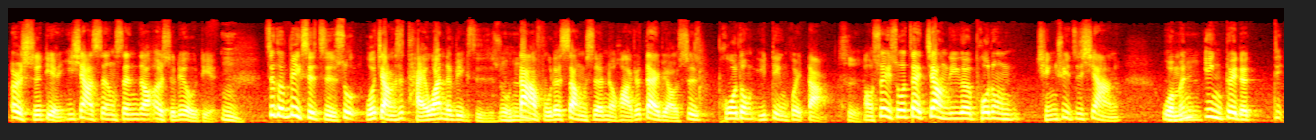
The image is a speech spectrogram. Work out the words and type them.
二十点一下升升到二十六点。嗯，这个 VIX 指数，我讲的是台湾的 VIX 指数，大幅的上升的话，就代表是波动一定会大。是，好，所以说在这样的一个波动情绪之下呢。我们应对的第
